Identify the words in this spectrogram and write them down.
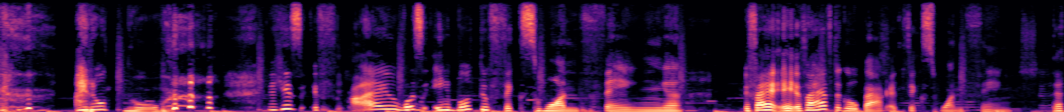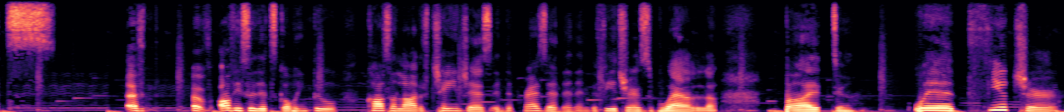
I don't know. because if I was able to fix one thing, if I if I have to go back and fix one thing, that's uh, of- obviously that's going to cause a lot of changes in the present and in the future as well. But with future,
